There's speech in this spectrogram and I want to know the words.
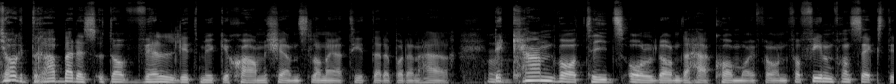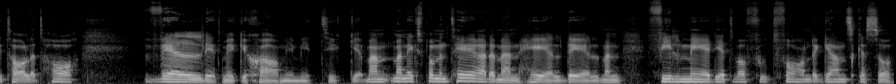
jag drabbades av väldigt mycket charmkänslor när jag tittade på den här. Mm. Det kan vara tidsåldern det här kommer ifrån. För film från 60-talet har väldigt mycket charm i mitt tycke. Man, man experimenterade med en hel del men filmmediet var fortfarande ganska så,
